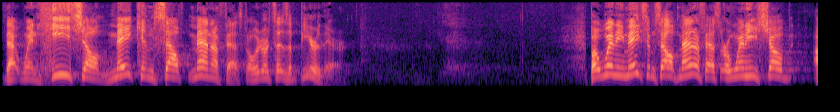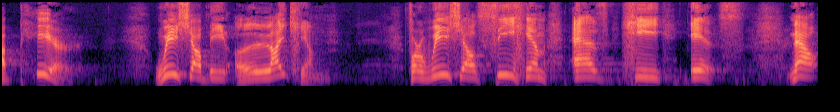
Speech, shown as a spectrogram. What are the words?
that when he shall make himself manifest, oh, it says appear there. But when he makes himself manifest, or when he shall appear, we shall be like him, for we shall see him as he is. Now,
